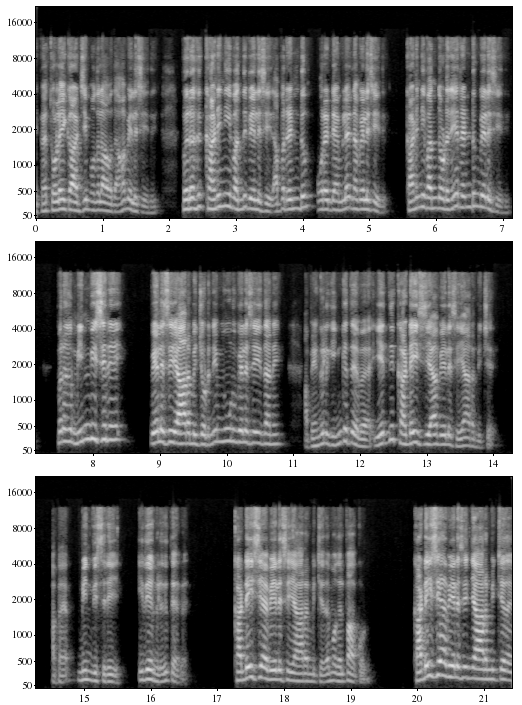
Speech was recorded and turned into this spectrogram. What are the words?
இப்ப தொலைக்காட்சி முதலாவதாக வேலை செய்யுது. பிறகு கணினி வந்து வேலை செய்யுது. அப்ப ரெண்டும் ஒரே டைம்ல நான் வேலை செய்யுது. கணினி வந்த உடனே ரெண்டும் வேலை செய்யுது. பிறகு மின்விசிறி வேலை செய்ய ஆரம்பிச்ச உடனே மூணு வேலை செய்யுதானே அப்ப எங்களுக்கு இங்க தேவை. எது கடைசியா வேலை செய்ய ஆரம்பிச்சு அப்ப மின்விசிறி இது எங்களுக்கு தேவை. கடைசியா வேலை செய்ய ஆரம்பிச்சதை முதல் பார்க்கணும். கடைசியா வேலை செஞ்ச ஆரம்பிச்சதை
